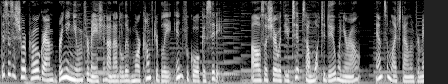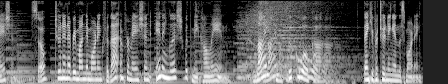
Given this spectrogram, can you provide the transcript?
This is a short program bringing you information on how to live more comfortably in Fukuoka City. I'll also share with you tips on what to do when you're out and some lifestyle information. So, tune in every Monday morning for that information in English with me, Colleen. Life, in Fukuoka. Fukuoka. Thank you for tuning in this morning.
